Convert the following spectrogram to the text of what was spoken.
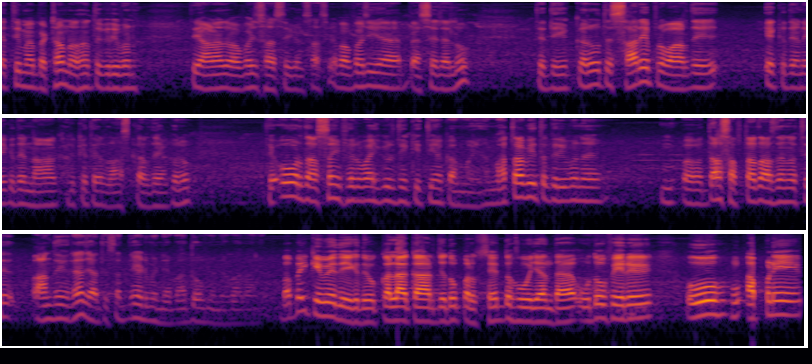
ਇੱਥੇ ਮੈਂ ਬੈਠਾ ਹੁੰਦਾ ਸਾਂ ਤਕਰੀਬਨ, ਤੇ ਆਣਾ ਤੇ ਬਾਬਾ ਜੀ, ਸਤਿ ਸ਼੍ਰੀ ਅਕਾਲ, ਸਤਿ ਸ਼੍ਰੀ ਅਕਾਲ। ਬਾਬਾ ਜੀ, ਇਹ ਪੈਸੇ ਲੈ ਲਓ ਤੇ ਦੇਖ ਕਰੋ ਤੇ ਸਾਰੇ ਪਰਿਵਾਰ ਦੇ ਇੱਕ ਦਿਨ ਇੱਕ ਦਿਨ ਨਾ ਕਰਕੇ ਤੇ ਅਰਦਾਸ ਕਰਦਿਆ ਕਰੋ। ਤੇ ਉਹ ਅਰਦਾਸਾਂ ਹੀ ਫਿਰ ਵਾਹਿਗੁਰੂ ਦੀ ਕੀਤੀਆਂ, ਕੰਮ ਆਈਆਂ ਮਾਤਾ ਵੀ ਤਕਰੀਬਨ 10 ਹਫਤਾ 10 ਦਿਨ ਉੱਥੇ ਆਂਦੇ ਰਹਿ ਜਾਂਦੇ ਸਨ ਡੇਢ ਮਹੀਨੇ ਬਾਅਦ 2 ਮਹੀਨੇ ਬਾਅਦ। ਬਾਬਾ ਜੀ ਕਿਵੇਂ ਦੇਖਦੇ ਹੋ? ਕਲਾਕਾਰ ਜਦੋਂ ਪ੍ਰਸਿੱਧ ਹੋ ਜਾਂਦਾ ਉਦੋਂ ਫਿਰ ਉਹ ਆਪਣੇ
